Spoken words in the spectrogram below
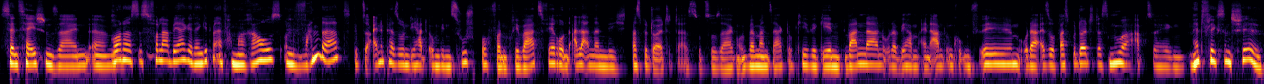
Sensation sein. Ähm, Boah, das ist voller Berge. Dann geht man einfach mal raus und wandert. Es gibt so eine Person, die hat irgendwie einen Zuspruch von Privatsphäre und alle anderen nicht. Was bedeutet das sozusagen? Und wenn man sagt, okay, wir gehen wandern oder wir haben einen Abend und gucken einen Film oder also was bedeutet das nur abzuhängen? Netflix und Chill.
